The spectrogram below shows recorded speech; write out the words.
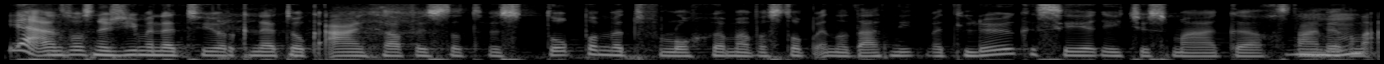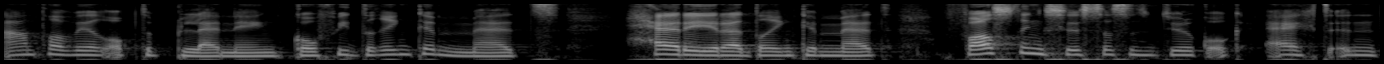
Ja, en zoals Najima natuurlijk net ook aangaf, is dat we stoppen met vloggen. Maar we stoppen inderdaad niet met leuke serietjes maken. Er staan weer een aantal weer op de planning. Koffie drinken met, Herrera drinken met. Fasting Sisters is natuurlijk ook echt een,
